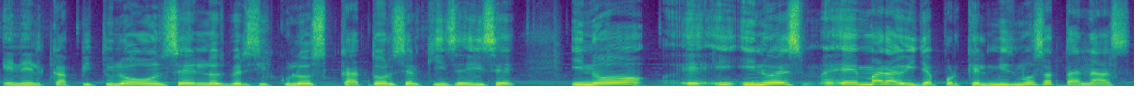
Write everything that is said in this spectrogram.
en el capítulo 11, en los versículos 14 al 15 dice, y no, y no es maravilla porque el mismo Satanás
